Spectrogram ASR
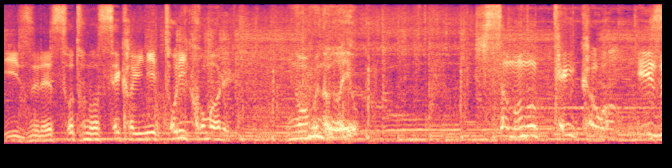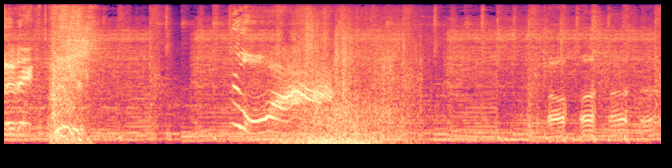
いずれ外の世界に取り込まれる信長よ。様の天下はいずれうわはははは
